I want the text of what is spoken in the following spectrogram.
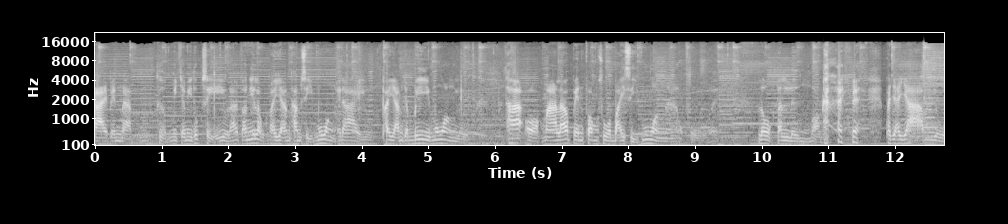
กลายเป็นแบบเกือบมีจะมีทุกสีอยู่แล้ว ตอนนี้เราพยายามทำสีม่วงให้ได้อยู่พยายามจะบี้ม่วงอยู่ถ้าออกมาแล้วเป็นฟองซัวใบสีม่วงนะโอ้โหโลกตะลึงบอกได้พยายามอยู่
